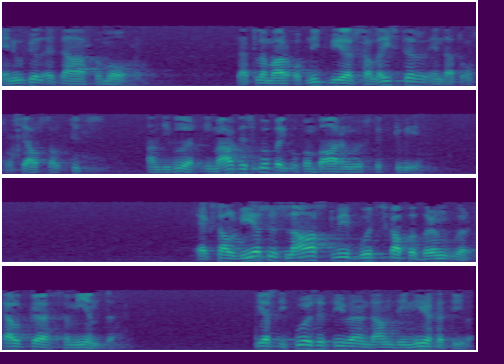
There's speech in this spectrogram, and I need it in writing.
En hoeveel is daar vanmôre? Dat hulle maar opnuut weer sal luister en dat ons onsself sal toets aan die woord. U maak dus oop by Openbaring hoofstuk 2. Ek sal weer soos laas twee boodskappe bring oor elke gemeente. Eers die positiewe en dan die negatiewe.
